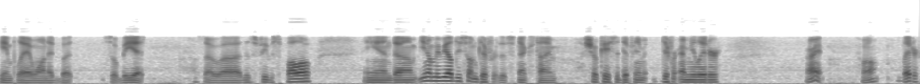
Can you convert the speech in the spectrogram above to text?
gameplay I wanted, but so be it. So uh, this is Phoebus Apollo, and um, you know maybe I'll do something different this next time. Showcase a different different emulator. All right. Well, later.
